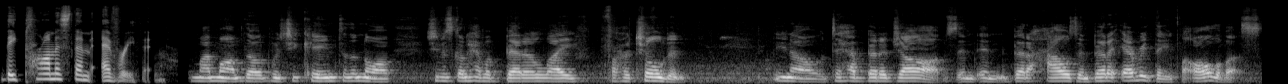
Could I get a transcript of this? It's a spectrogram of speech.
they promised them everything. My mom thought when she came to the North, she was going to have a better life for her children. You know, to have better jobs and, and better housing, better everything for all of us.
